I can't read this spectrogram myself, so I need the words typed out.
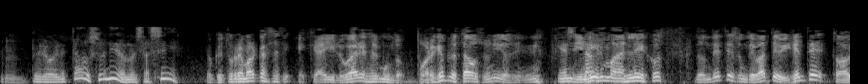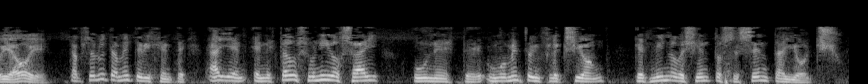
Mm. Pero en Estados Unidos no es así. Lo que tú remarcas es, es que hay lugares del mundo, por ejemplo Estados Unidos, sin, ir más lejos, donde este es un debate vigente todavía hoy. absolutamente vigente. Hay en, en Estados Unidos hay un, este, un momento de inflexión que es 1968.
